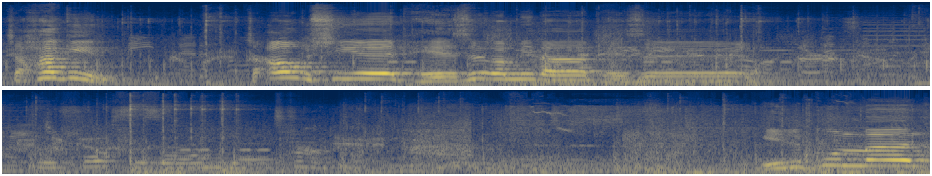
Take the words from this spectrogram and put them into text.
자 확인 자 9시에 배슬 갑니다 배슬 Your forces are under attack. 일꾼만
